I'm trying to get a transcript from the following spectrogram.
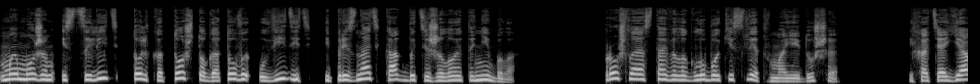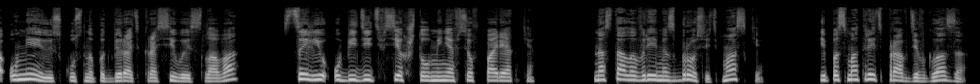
Мы можем исцелить только то, что готовы увидеть и признать, как бы тяжело это ни было. Прошлое оставило глубокий след в моей душе. И хотя я умею искусно подбирать красивые слова, с целью убедить всех, что у меня все в порядке, настало время сбросить маски и посмотреть правде в глаза.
